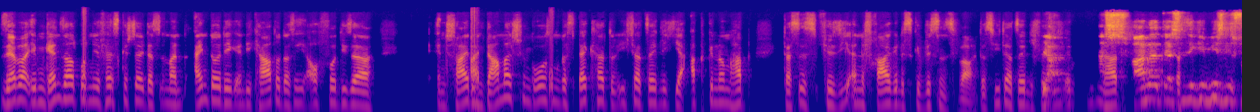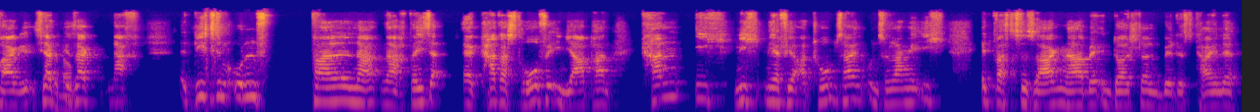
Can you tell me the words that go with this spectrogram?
selber eben Gänsehaut bei mir festgestellt, das ist immer ein eindeutiger Indikator, dass ich auch vor dieser Entscheidung damals schon großen Respekt hatte und ich tatsächlich ihr abgenommen habe, dass es für sie eine Frage des Gewissens war, dass sie tatsächlich für ja, sich das hat. War eine, das ist eine Gewissensfrage. Sie hat genau. gesagt, nach diesem Unfall, nach, nach dieser äh, Katastrophe in Japan, kann ich nicht mehr für Atom sein und solange ich etwas zu sagen habe in Deutschland, wird es keine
